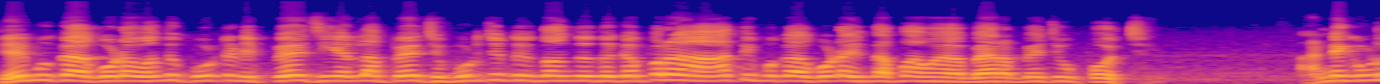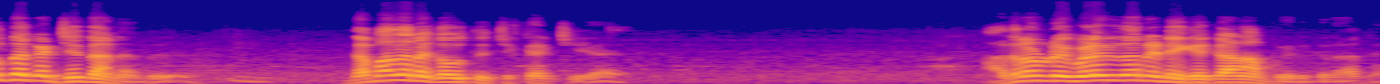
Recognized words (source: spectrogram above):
திமுக கூட வந்து கூட்டணி பேச்சு எல்லாம் பேச்சு முடிச்சுட்டு வந்ததுக்கப்புறம் அதிமுக கூட இந்த அம்மா வேற பேச்சும் போச்சு. அன்னைக்கு விழுந்த கட்சி தானே அது. இந்த மாதிரி தானே கவுத்துச்சு கட்சியை. அதனுடைய விளைவு தானே இன்னைக்கு காணாமல் போயிருக்கிறாங்க.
